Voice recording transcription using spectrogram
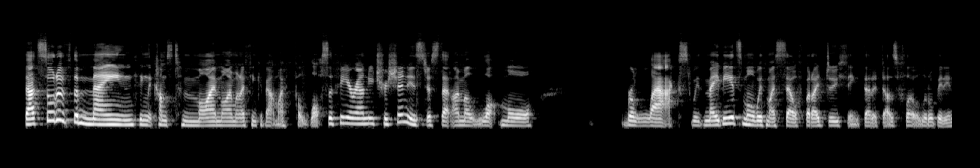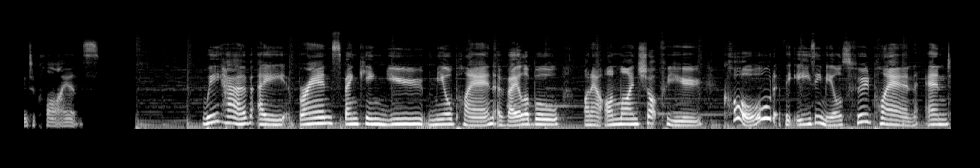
that's sort of the main thing that comes to my mind when I think about my philosophy around nutrition is just that I'm a lot more relaxed with maybe it's more with myself, but I do think that it does flow a little bit into clients. We have a brand spanking new meal plan available on our online shop for you called the Easy Meals Food Plan. And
